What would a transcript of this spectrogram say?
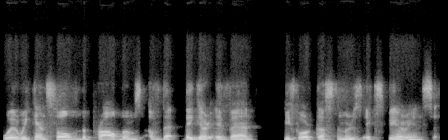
where we can solve the problems of that bigger event before customers experience it?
